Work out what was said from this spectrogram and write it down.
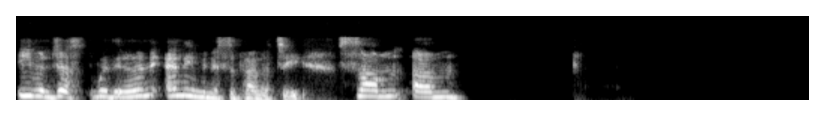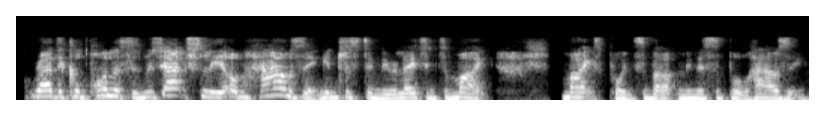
even just within any, any municipality, some um, radical policies, which actually on housing, interestingly relating to Mike, Mike's points about municipal housing,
